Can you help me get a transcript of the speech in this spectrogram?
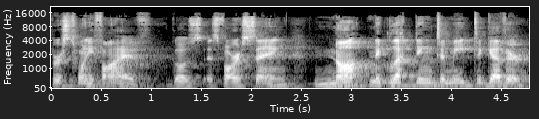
Verse 25 goes as far as saying, not neglecting to meet together.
